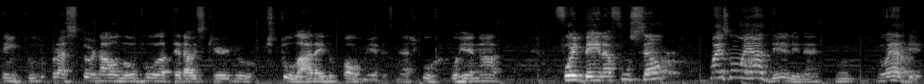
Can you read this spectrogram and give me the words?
tem tudo para se tornar o novo lateral esquerdo titular aí do Palmeiras, né? Acho que o, o Renan foi bem na função, mas não é a dele, né? Não, não é a dele.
